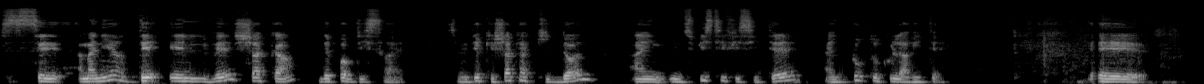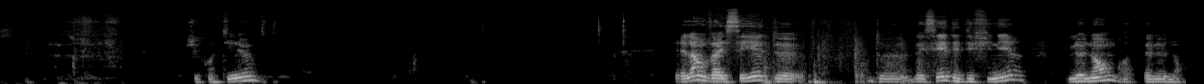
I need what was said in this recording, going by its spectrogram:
c'est une manière d'élever chacun des peuples d'Israël. Ça veut dire que chacun qui donne a une, une spécificité, a une particularité. Et je continue. Et là, on va essayer de, de, définir le nombre et le nom.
